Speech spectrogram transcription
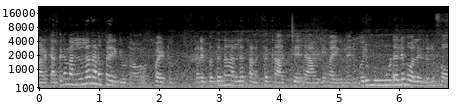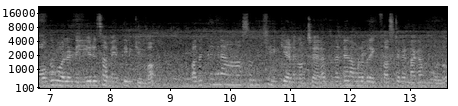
മഴക്കാലത്തൊക്കെ നല്ല തണുപ്പായിരിക്കും കേട്ടോ ഉറപ്പായിട്ടും. കാരണം ഇപ്പൊ തന്നെ നല്ല തണുത്ത കാറ്റ് രാവിലെയും വൈകുന്നേരം ഒരു മൂടൽ പോലെ ഉണ്ട് ഒരു ഫോഗ് പോലെ ഉണ്ട് ഈ ഒരു സമയത്ത് ഇരിക്കുമ്പോൾ അപ്പൊ അതൊക്കെ ഇങ്ങനെ ആസ്വദിച്ചിരിക്കുകയാണ് കുറച്ചു നേരം. എന്നിട്ടേ നമ്മൾ ബ്രേക്ക്ഫാസ്റ്റ് ഒക്കെ ഉണ്ടാക്കാൻ പോകുള്ളൂ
